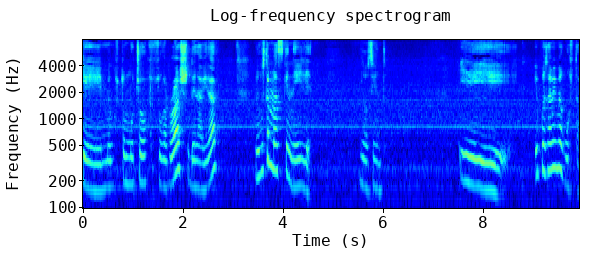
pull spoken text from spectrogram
Que me gustó mucho Sugar Rush de Navidad. Me gusta más que Nailed. Lo siento. Y, y pues a mí me gusta.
